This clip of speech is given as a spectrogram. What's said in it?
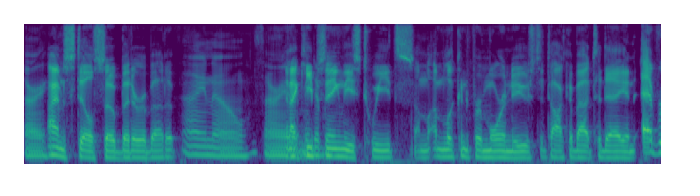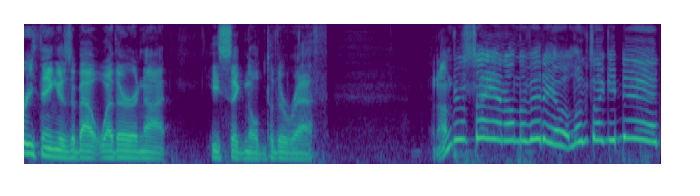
Sorry, I'm still so bitter about it. I know. Sorry. And I didn't keep mean to- seeing these tweets. I'm, I'm looking for more news to talk about today, and everything is about whether or not he signaled to the ref. And I'm just saying on the video, it looks like he did.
